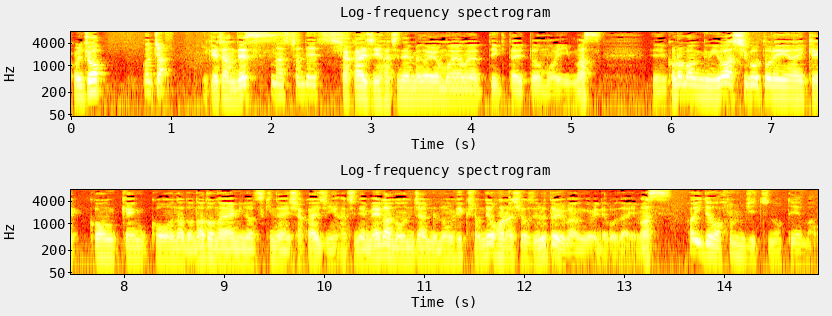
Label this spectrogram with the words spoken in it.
こんにちは。こんにちは、池ちゃんです。なすちゃんです。社会人8年目のよもやもやっていきたいと思います、えーこの番組は仕事恋愛結婚健康などなど悩みの尽きない社会人8年目がノンジャンルノンフィクションでお話をするという番組でございます。はい、では本日のテーマは、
